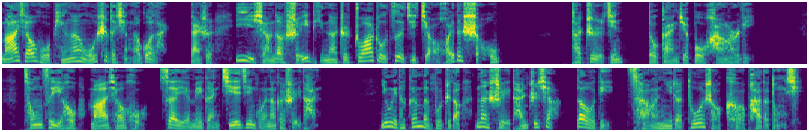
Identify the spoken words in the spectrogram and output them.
马小虎平安无事的醒了过来，但是一想到水底那只抓住自己脚踝的手。他至今都感觉不寒而栗。从此以后，马小虎再也没敢接近过那个水潭，因为他根本不知道那水潭之下到底藏匿着多少可怕的东西。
